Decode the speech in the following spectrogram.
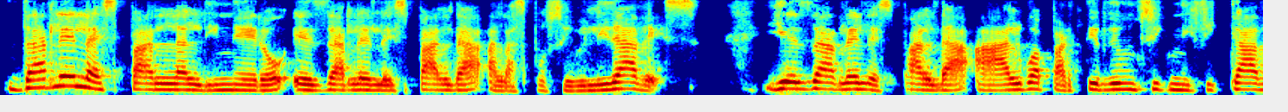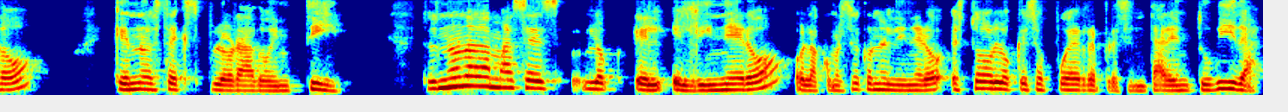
Darle la espalda al dinero es darle la espalda a las posibilidades y es darle la espalda a algo a partir de un significado que no está explorado en ti. Entonces, no nada más es el, dinero o la conversación con el dinero, es todo lo que eso puede representar en tu vida.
